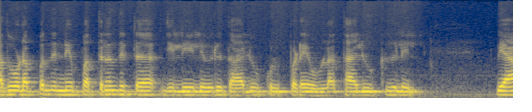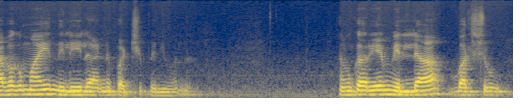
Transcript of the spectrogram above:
അതോടൊപ്പം തന്നെ പത്തനംതിട്ട ജില്ലയിലെ ഒരു താലൂക്ക് ഉൾപ്പെടെയുള്ള താലൂക്കുകളിൽ വ്യാപകമായ നിലയിലാണ് പക്ഷിപ്പനി വന്നത്. നമുക്കറിയാം എല്ലാ വർഷവും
